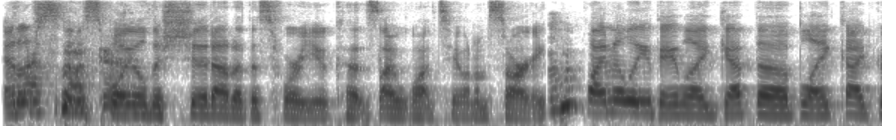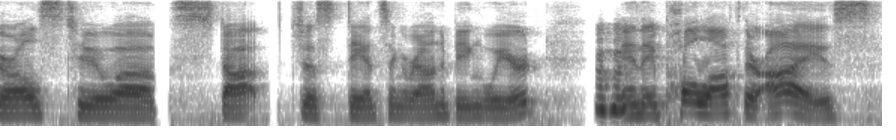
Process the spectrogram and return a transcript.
And I'm just gonna spoil good. the shit out of this for you because I want to, and I'm sorry. Mhm. Finally, they like get the blank eyed girls to um, stop just dancing around and being weird, Mhm. and they pull off their eyes,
